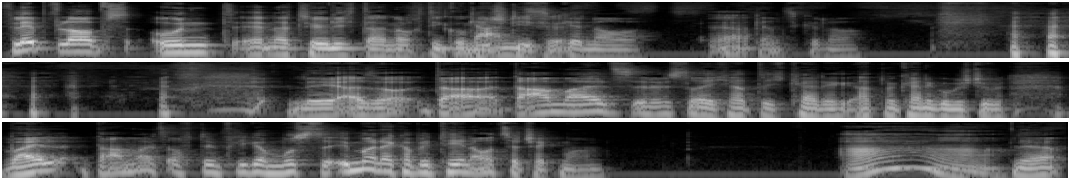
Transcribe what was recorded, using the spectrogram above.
Flipflops und äh, natürlich dann noch die Ganz Gummistiefel. genau. Ja. Ganz genau. nee, also da damals in Österreich hatte ich keine, hatten wir keine Gummistiefel. Weil damals auf dem Flieger musste immer der Kapitän Outside-Check machen. Ah, Ja.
